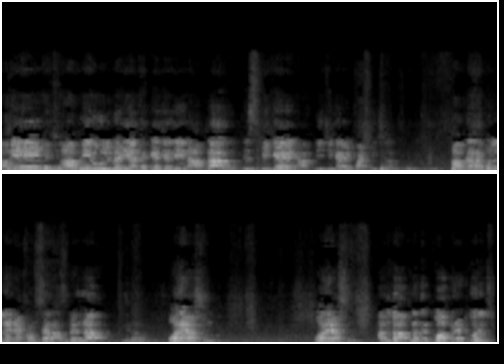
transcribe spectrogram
আপনি আপনি উলবেড়িয়া থেকে যেদিন আপনার এসপি ডিজিকে আমি পাঠিয়েছিলাম আপনারা বললেন এখন স্যার আসবেন না পরে আসুন। পরে আসুন। আমি তো আপনাদের কোঅপারেট করেছি।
